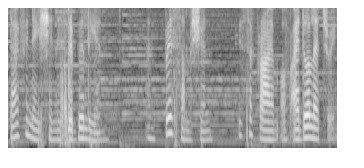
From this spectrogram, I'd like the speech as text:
divination is rebellion, and presumption is a crime of idolatry.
